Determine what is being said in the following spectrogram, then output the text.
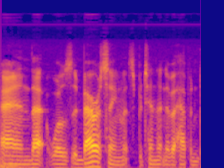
And that was embarrassing. Let's pretend that never happened.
